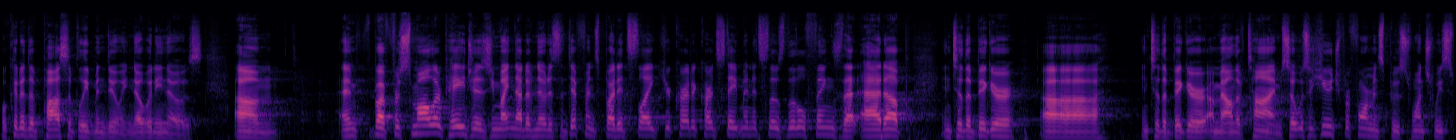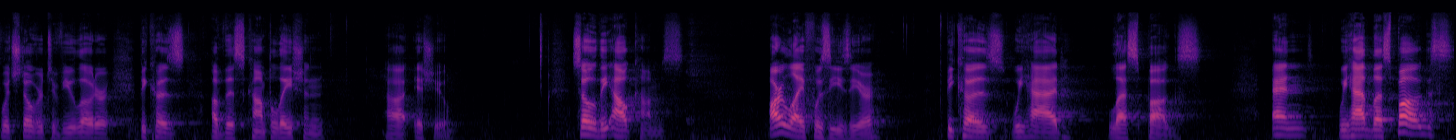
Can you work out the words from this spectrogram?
What could it have possibly been doing? Nobody knows. Um, and, but for smaller pages, you might not have noticed the difference, but it's like your credit card statement. It's those little things that add up into the bigger, uh, into the bigger amount of time. So it was a huge performance boost once we switched over to VueLoader because of this compilation uh, issue. So the outcomes. Our life was easier because we had less bugs. And we had less bugs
